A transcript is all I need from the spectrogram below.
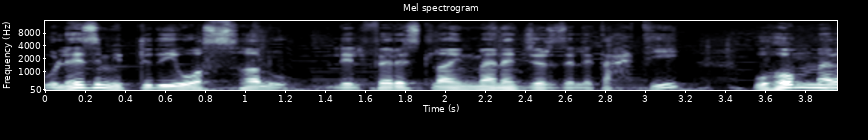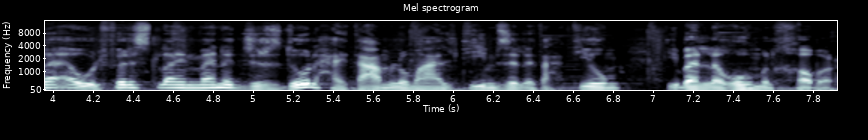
ولازم يبتدي يوصلوا لل first line managers اللي تحتيه وهم بقى وال first line managers دول هيتعاملوا مع ال teams اللي تحتيهم يبلغوهم الخبر.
